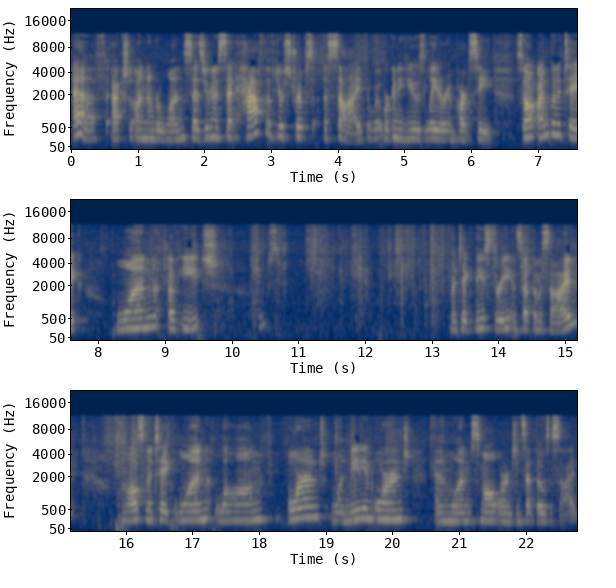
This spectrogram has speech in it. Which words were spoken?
F, actually on number one, says you're going to set half of your strips aside, what we're going to use later in part C. So I'm going to take one of each. Oops. I'm going to take these three and set them aside. I'm also going to take one long orange, one medium orange, and one small orange and set those aside.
